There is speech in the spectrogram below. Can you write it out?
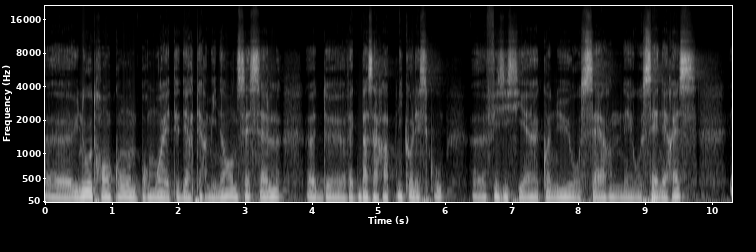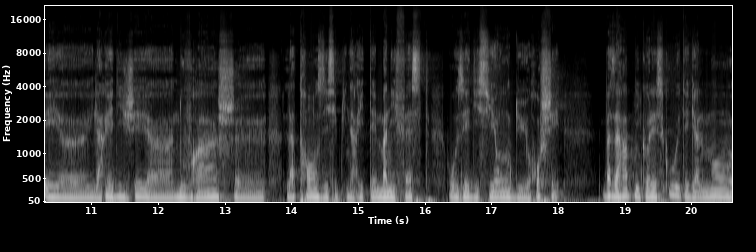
euh, une autre rencontre pour moi était déterminante, c'est celle euh, avec Bazarap Nicolescu, euh, physicien connu au CERN et au CNRS, et euh, il a rédigé un ouvrage, La transdisciplinarité manifeste aux éditions du Rocher. Bazarap Nicolescu est également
